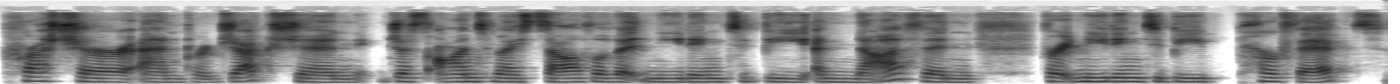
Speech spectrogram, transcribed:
pressure and projection just onto myself of it needing to be enough and for it needing to be perfect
